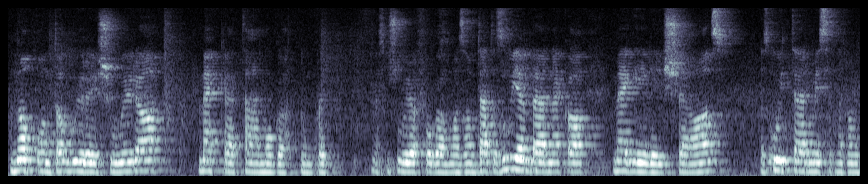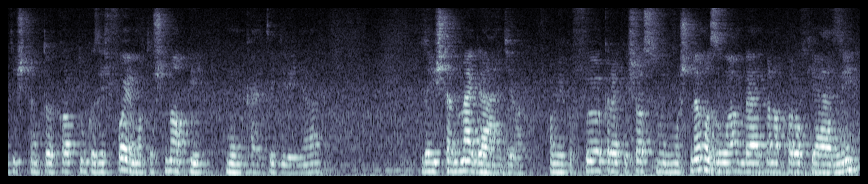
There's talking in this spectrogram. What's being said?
naponta újra és újra meg kell támogatnunk, hogy ezt most újra fogalmazom. Tehát az új embernek a megélése az, az új természetnek, amit Istentől kaptunk, az egy folyamatos napi munkát igényel. De Isten megáldja, amikor fölkerek, és azt mondja, hogy most nem az új emberben akarok járni,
